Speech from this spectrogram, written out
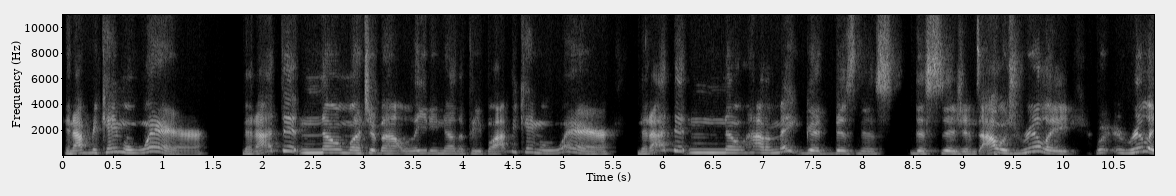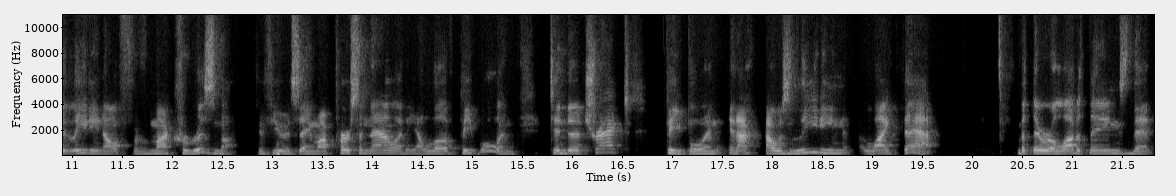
And I became aware that I didn't know much about leading other people. I became aware that I didn't know how to make good business decisions. I was really, really leading off of my charisma, if you would say, my personality. I love people and tend to attract people. And, and I, I was leading like that. But there were a lot of things that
